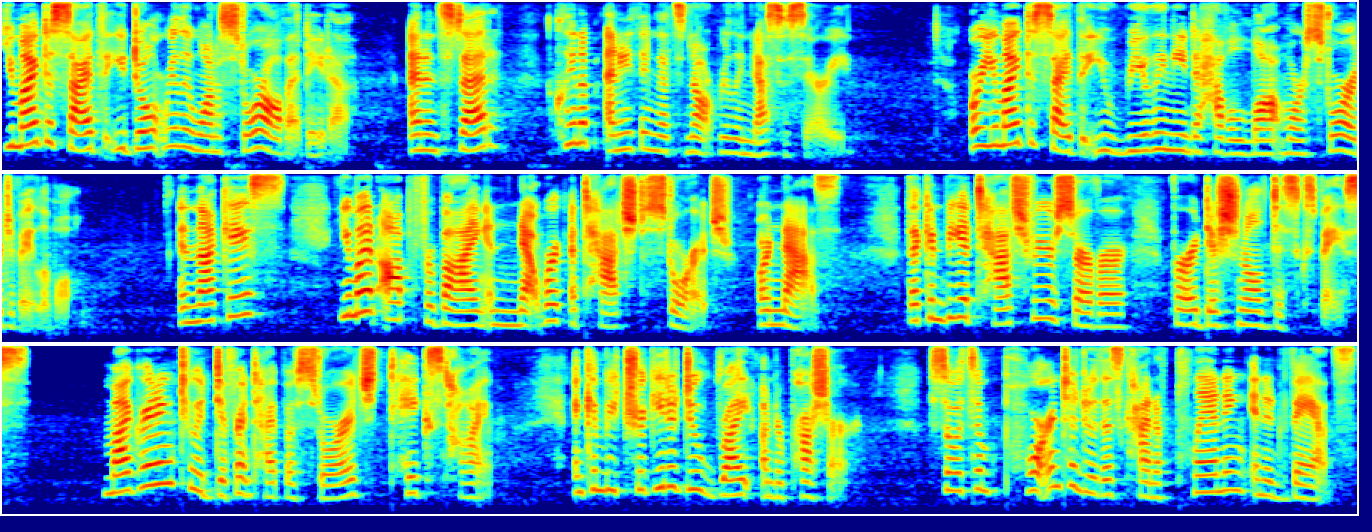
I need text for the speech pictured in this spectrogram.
You might decide that you don't really want to store all that data, and instead, clean up anything that's not really necessary. Or you might decide that you really need to have a lot more storage available. In that case, you might opt for buying a network attached storage, or NAS, that can be attached for your server for additional disk space. Migrating to a different type of storage takes time and can be tricky to do right under pressure. So it's important to do this kind of planning in advance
